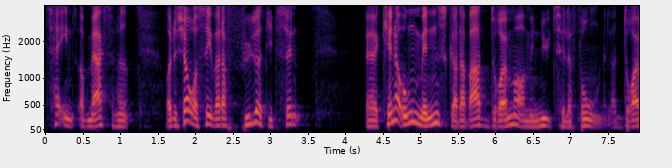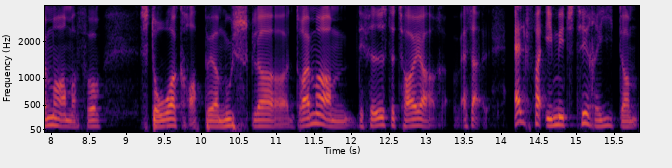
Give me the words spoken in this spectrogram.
tage ens opmærksomhed. Og det er sjovt at se, hvad der fylder dit sind. Øh, kender unge mennesker, der bare drømmer om en ny telefon, eller drømmer om at få store kroppe og muskler, og drømmer om det fedeste tøj, og, altså alt fra image til rigdom.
